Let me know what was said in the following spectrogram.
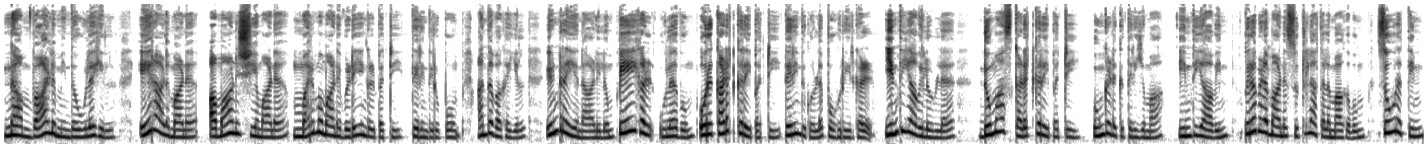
நாம் வாழும் இந்த உலகில் ஏராளமான அமானுஷ்யமான மர்மமான விடயங்கள் பற்றி தெரிந்திருப்போம். அந்த வகையில் இன்றைய நாளிலும் பேய்கள் உலவும் ஒரு கடற்கரை பற்றி தெரிந்து கொள்ளப் போகிறீர்கள். இந்தியாவில் உள்ள டுமாஸ் கடற்கரை பற்றி உங்களுக்கு தெரியுமா? இந்தியாவின் பிரபலமான சுற்றுலா தலமாகவும் சூரத்தின்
